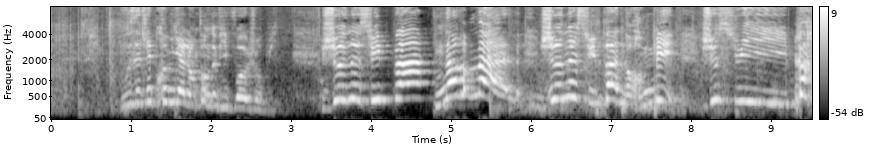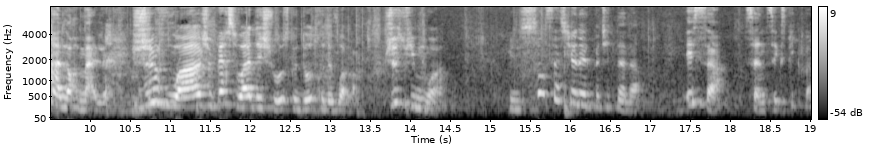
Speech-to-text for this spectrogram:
Vous êtes les premiers à l'entendre de vive voix aujourd'hui. Je ne suis pas normale. Je ne suis pas normée. Je suis paranormale. Je vois, je perçois des choses que d'autres ne voient pas. Je suis moi, une sensationnelle petite nana. Et ça, ça ne s'explique pas.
